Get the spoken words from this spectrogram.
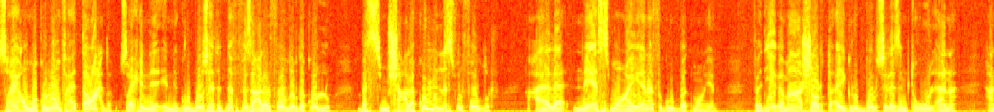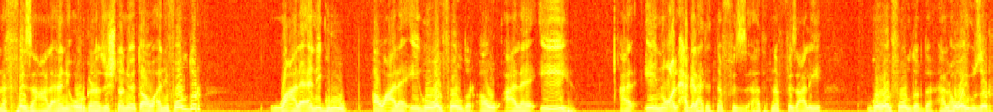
صحيح هم كلهم في حتة واحدة. صحيح ان إن ال group policy هتتنفذ على ال folder ده كله بس مش على كل الناس في ال folder على ناس معينة في جروبات معينة. فدي يا جماعة شرط أي group policy لازم تقول أنا هنفذها على أني organizational unit أو أني folder وعلى أني group أو على إيه جوه ال folder أو على إيه على إيه نوع الحاجة اللي هتتنفذ هتتنفذ عليه جوه ال folder ده. هل هو user؟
